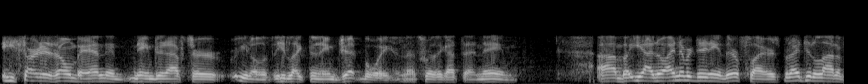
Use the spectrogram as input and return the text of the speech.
he started his own band and named it after you know he liked the name Jet Boy, and that's where they got that name. Um, but yeah, no, I never did any of their flyers, but I did a lot of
